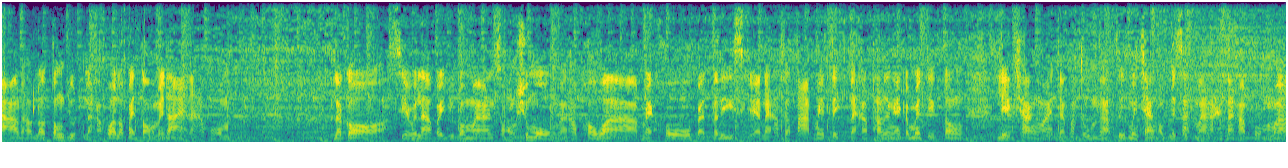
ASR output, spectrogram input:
ล้าวนะครับเราต้องหยุดนะครับเพราะเราไปต่อไม่ได้นะครับผม แล้วก็เสียเวลาไปอยู่ประมาณ 2 ชั่วโมงนะครับ เพราะว่าแมคโครแบตเตอรี่เสียนะครับ สตาร์ทไม่ติดนะครับทำยังไงก็ไม่ติดต้องเรียกช่างมาจากปทุมนะ ซึ่งเป็นช่างของบริษัทมานะครับผมว่า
